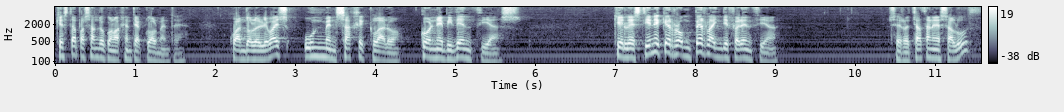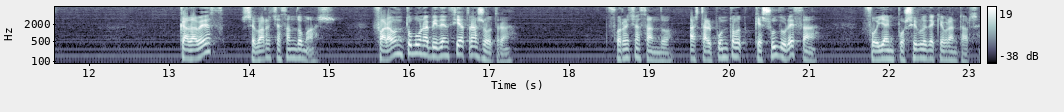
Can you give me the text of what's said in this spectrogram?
¿Qué está pasando con la gente actualmente? Cuando le lleváis un mensaje claro, con evidencias, que les tiene que romper la indiferencia, ¿se rechazan esa luz? Cada vez se va rechazando más. Faraón tuvo una evidencia tras otra. Fue rechazando hasta el punto que su dureza fue ya imposible de quebrantarse.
